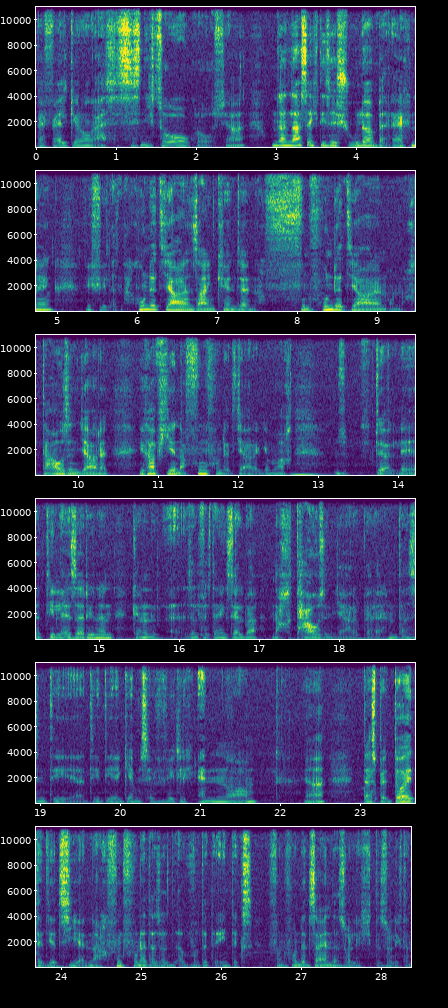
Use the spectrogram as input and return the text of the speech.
Bevölkerung, also es ist nicht so groß. Ja? Und dann lasse ich diese Schüler berechnen, wie viel das nach 100 Jahren sein könnte, nach 500 Jahren und nach 1000 Jahren. Ich habe hier nach 500 Jahren gemacht. Der, die Leserinnen können äh, selbstverständlich selber nach 1000 Jahren berechnen. Dann sind die, die, die Ergebnisse wirklich enorm. Ja? Das bedeutet jetzt hier nach 500, also da würde der Index 500 sein, da soll ich, da soll ich dann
